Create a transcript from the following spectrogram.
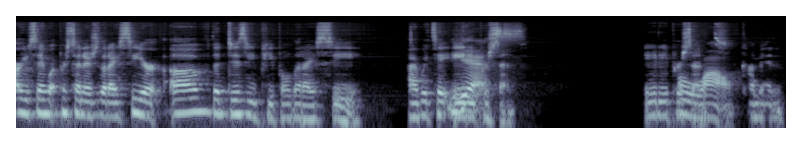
Are you saying what percentage that I see or of the dizzy people that I see? I would say 80%. Yes. 80% oh, wow. come in.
